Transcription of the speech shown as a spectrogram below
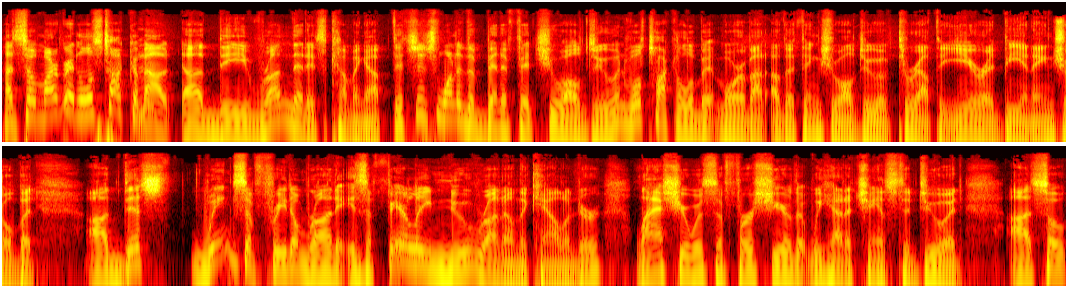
uh, so Margaret, let's talk about uh, the run that is coming up. This is one of the benefits you all do, and we'll talk a little bit more about other things you all do throughout the year at Be an Angel. But uh, this Wings of Freedom run is a fairly new run on the calendar. Last year was the first year that we had a chance to do it. Uh, so,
